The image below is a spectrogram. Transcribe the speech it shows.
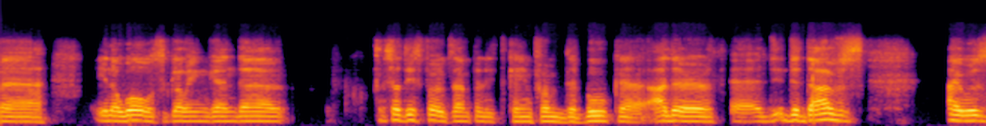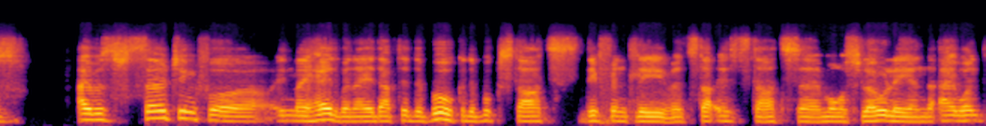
uh, you know walls going, and uh, so this, for example, it came from the book. Uh, other uh, the, the doves, I was I was searching for in my head when I adapted the book. The book starts differently, but start, it starts uh, more slowly, and I want.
